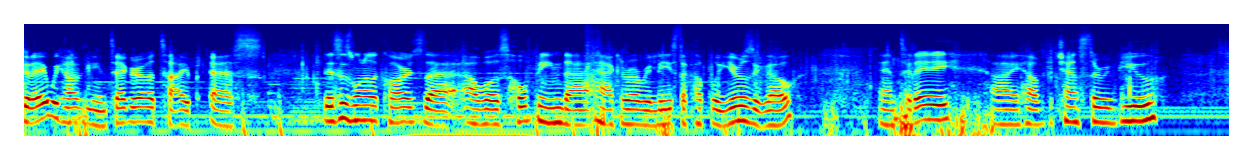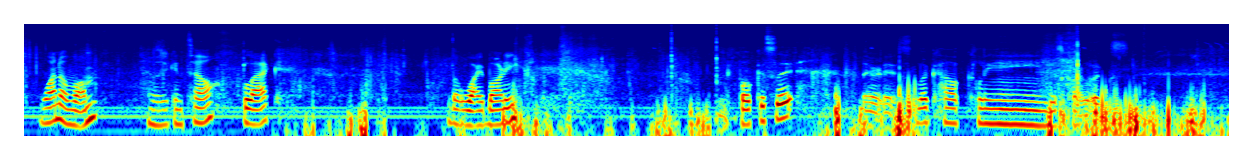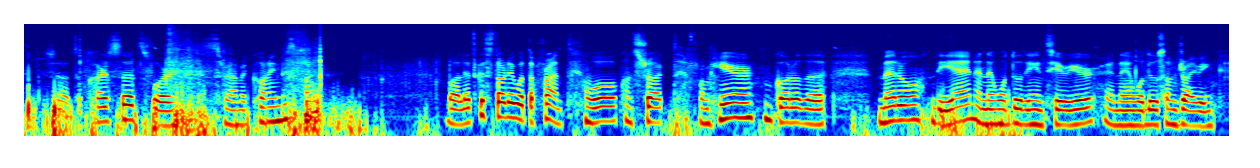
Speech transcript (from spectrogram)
today we have the Integra Type S. This is one of the cars that I was hoping that Acura released a couple years ago. And today I have the chance to review one of them. As you can tell, black. The white body. Focus it. There it is. Look how clean this car looks. Shout out to CarStuds for ceramic coating this car but let's get started with the front. We'll construct from here go to the middle the end and then we'll do the interior and then we'll do some driving.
